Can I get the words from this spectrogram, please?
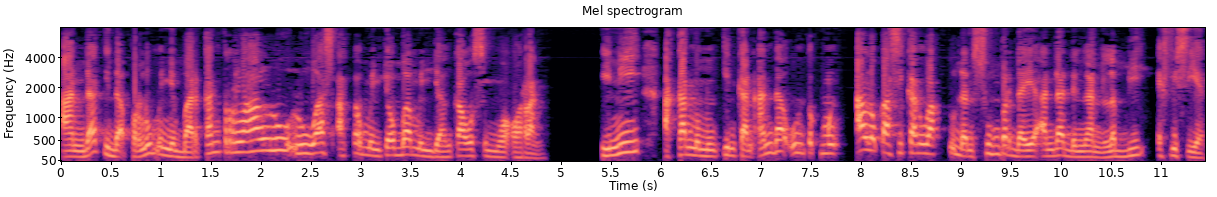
Anda tidak perlu menyebarkan terlalu luas atau mencoba menjangkau semua orang. Ini akan memungkinkan Anda untuk mengalokasikan waktu dan sumber daya Anda dengan lebih efisien.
